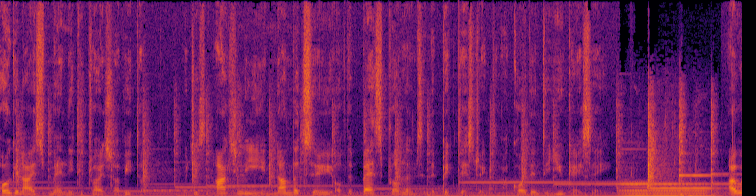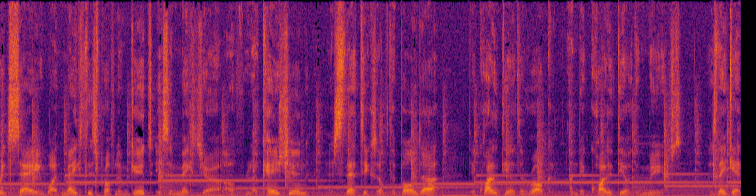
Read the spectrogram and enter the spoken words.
organized mainly to try Suavito, which is actually number 2 of the best problems in the Peak District, according to UKC. I would say what makes this problem good is a mixture of location, aesthetics of the boulder, the quality of the rock, and the quality of the moves, as they get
